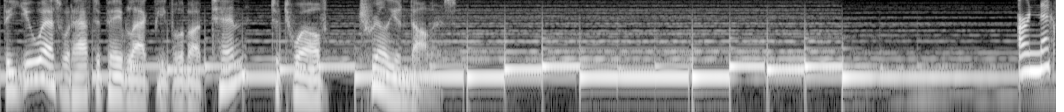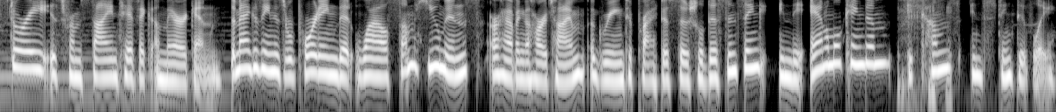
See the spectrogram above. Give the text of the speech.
the U.S. would have to pay black people about 10 to 12 trillion dollars. Our next story is from Scientific American. The magazine is reporting that while some humans are having a hard time agreeing to practice social distancing, in the animal kingdom, it comes instinctively.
